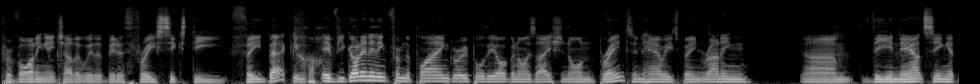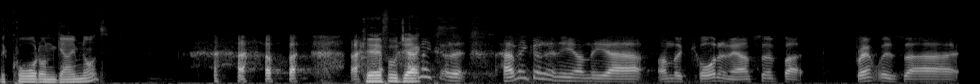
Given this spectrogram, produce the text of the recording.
providing each other with a bit of 360 feedback. Have- Have you got anything from the playing group or the organisation on Brent and how he's been running um, the announcing at the court on game nights? Careful, Jack. Haven't got, it, haven't got any on the uh, on the court announcement, but Brent was uh,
